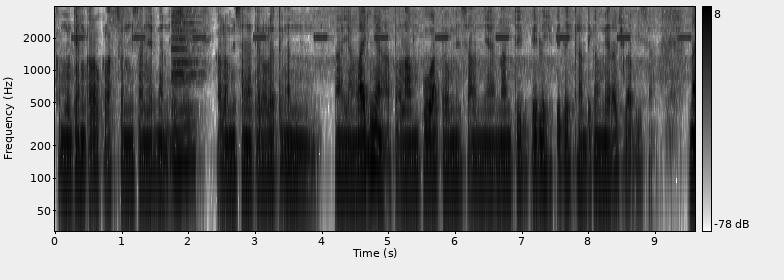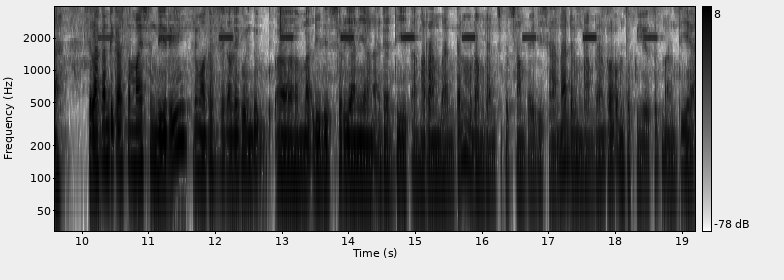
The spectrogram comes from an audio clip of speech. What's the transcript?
Kemudian kalau klakson misalnya dengan ini, kalau misalnya telolet dengan uh, yang lainnya atau lampu atau misalnya nanti pilih-pilih ganti kamera juga bisa. Nah silahkan di customize sendiri. Terima kasih sekali untuk uh, Mbak Lilis Suryani yang ada di Tangerang Banten. Mudah-mudahan cepat sampai di sana dan mudah-mudahan kalau untuk YouTube nanti ya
